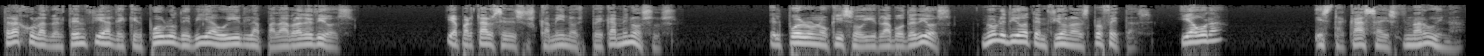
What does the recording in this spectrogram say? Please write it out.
trajo la advertencia de que el pueblo debía oír la palabra de Dios y apartarse de sus caminos pecaminosos. El pueblo no quiso oír la voz de Dios, no le dio atención a los profetas, y ahora esta casa es una ruina.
